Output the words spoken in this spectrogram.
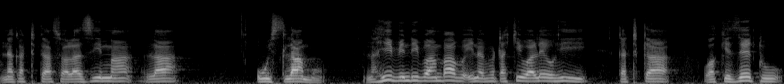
na katika swala zima la uislamu. Na hivi ndivyo ambavyo inavyotakiwa leo hii katika wake zetu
